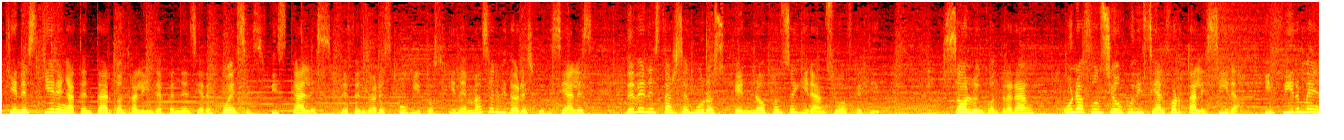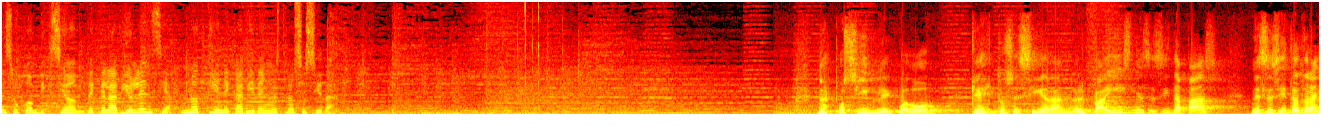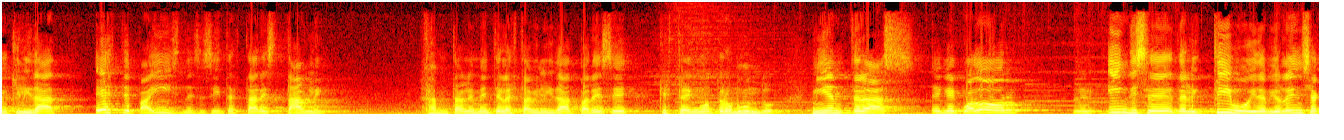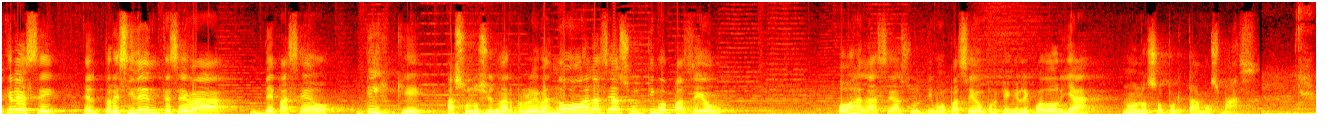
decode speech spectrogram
Quienes quieren atentar contra la independencia de jueces, fiscales, defensores públicos y demás servidores judiciales deben estar seguros que no conseguirán su objetivo. Solo encontrarán una función judicial fortalecida y firme en su convicción de que la violencia no tiene cabida en nuestra sociedad. No es posible, Ecuador, que esto se siga dando. El país necesita paz, necesita tranquilidad. Este país necesita estar estable. Lamentablemente la estabilidad parece que está en otro mundo. Mientras en Ecuador el índice delictivo y de violencia crece, el presidente se va de paseo, disque a solucionar problemas. No, ojalá sea su último paseo. Ojalá sea su último paseo porque en el Ecuador ya no lo soportamos más.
